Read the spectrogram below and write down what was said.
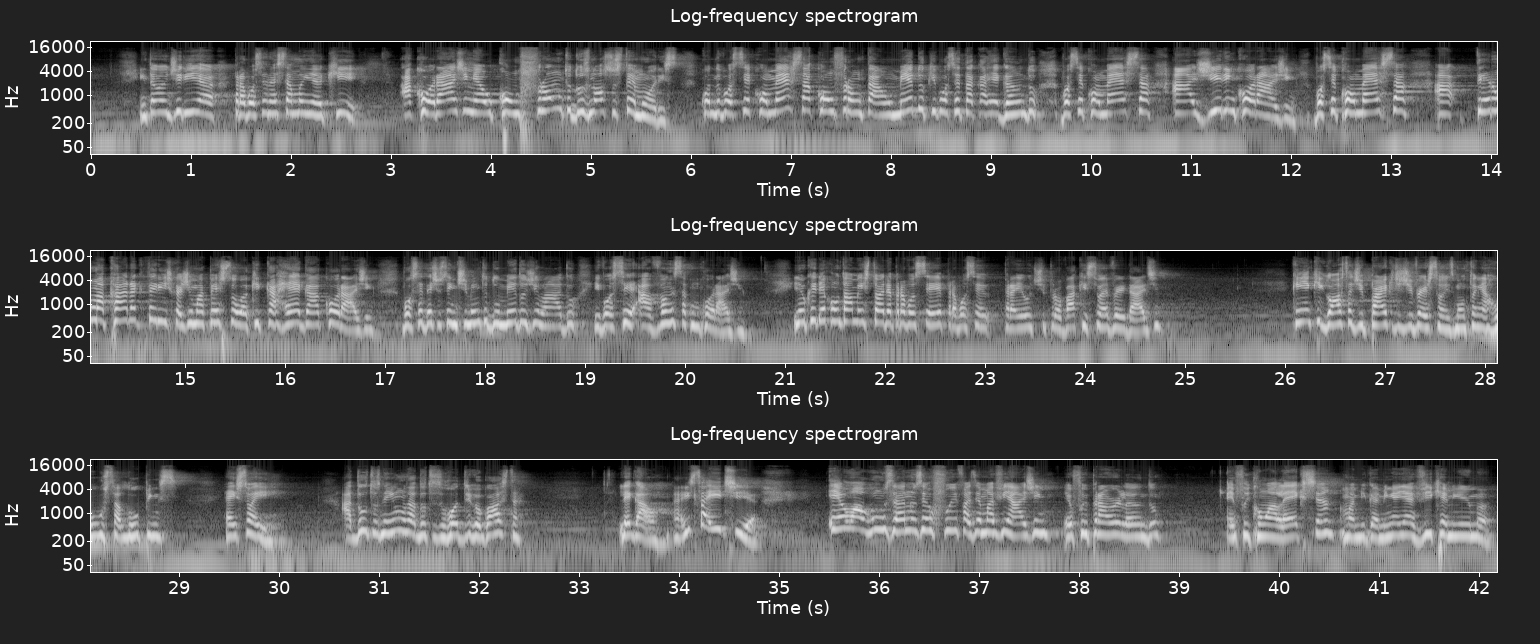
Então eu diria para você nesta manhã aqui, a coragem é o confronto dos nossos temores. Quando você começa a confrontar o medo que você está carregando, você começa a agir em coragem. Você começa a ter uma característica de uma pessoa que carrega a coragem. Você deixa o sentimento do medo de lado e você avança com coragem. E eu queria contar uma história para você, para você, para eu te provar que isso é verdade. Quem é que gosta de parque de diversões, montanha-russa, loopings? É isso aí. Adultos, nenhum dos adultos, o Rodrigo gosta? Legal. É isso aí, tia. Eu, há alguns anos, eu fui fazer uma viagem. Eu fui para Orlando. Eu fui com a Alexia, uma amiga minha, e a Vicky, é minha irmã.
